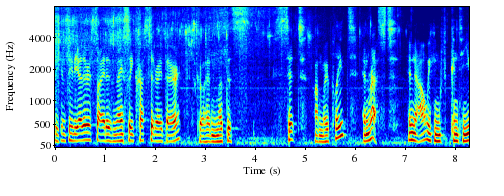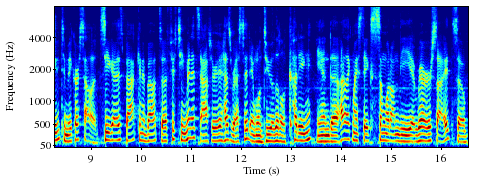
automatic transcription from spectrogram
You can see the other side is nicely crusted right there. Just go ahead and let this sit on my plate and rest. And now we can continue to make our salad. See you guys back in about uh, 15 minutes after it has rested and we'll do a little cutting. And uh, I like my steaks somewhat on the rarer side, so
